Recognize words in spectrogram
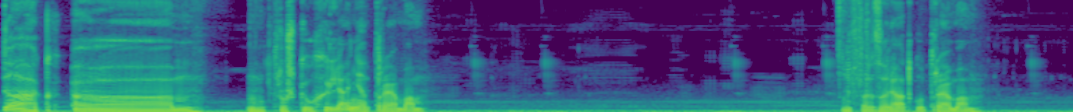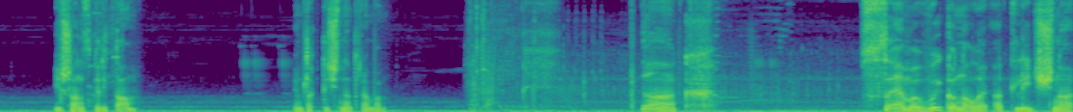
Так. Ем, трошки ухиляння треба. Перезарядку треба. І шанс крітам. Їм тактично треба. Так. Все, ми виконали. Отлично.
